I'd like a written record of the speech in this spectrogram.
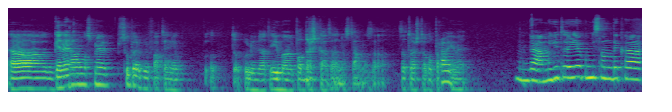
А, генерално сме супер прифатени од околината имаме поддршка за едноставно за за тоа што го правиме. Да, меѓутоа иако мислам дека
